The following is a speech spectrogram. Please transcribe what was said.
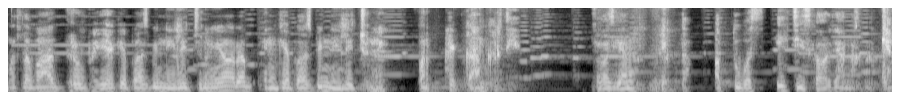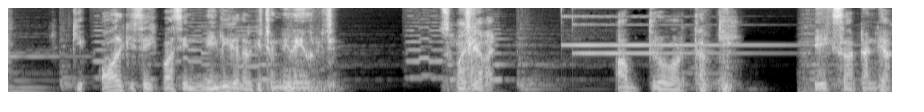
मतलब वहाँ ध्रुव भैया के पास भी नीली चुन्नी है और अब इनके पास भी नीली चुन्नी। परफेक्ट काम कर दिया। समझ गया ना? एकदम। अब तू बस एक चीज़ का और ध्यान रखना। क्या? कि और किसी के पास ये नीली कलर की चुन्नी नहीं होनी चाहिए। समझ गया भाई। अब ध्रुव और थपकी एक साथ डंडिया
